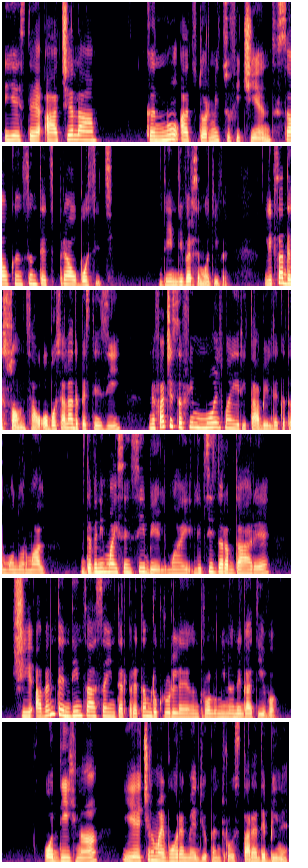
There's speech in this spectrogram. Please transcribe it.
este acela când nu ați dormit suficient sau când sunteți prea obosiți din diverse motive. Lipsa de somn sau oboseala de peste zi ne face să fim mult mai iritabili decât în mod normal. Devenim mai sensibili, mai lipsiți de răbdare și avem tendința să interpretăm lucrurile într-o lumină negativă. Odihna e cel mai bun remediu pentru starea de bine,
